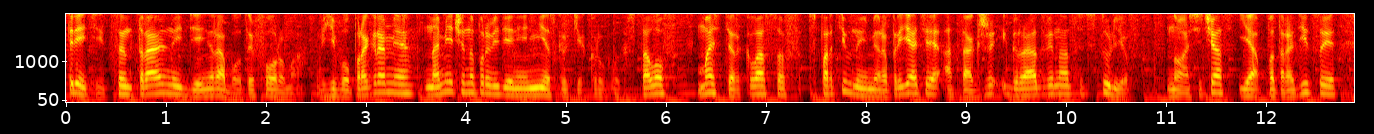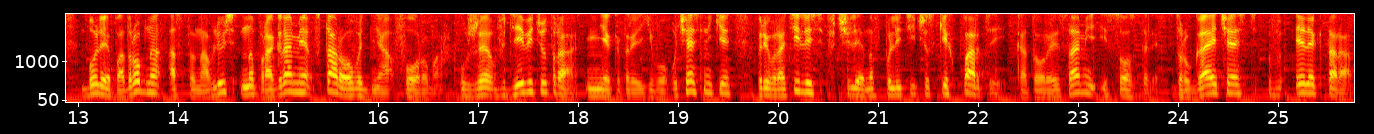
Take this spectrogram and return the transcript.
третий центральный день работы форума. В его программе намечено проведение нескольких круглых столов, мастер-классов, спортивные мероприятия, а также игра 12 стульев. Ну а сейчас я по традиции более подробно остановлюсь на программе второго дня форума. Уже в 9 утра некоторые его участники превратились в членов политических партий, которые сами и создали. Другая часть в электорат.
